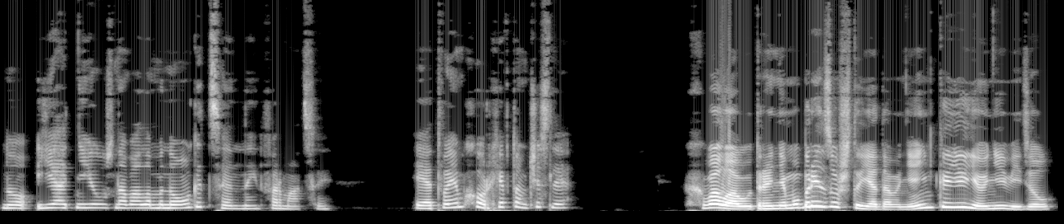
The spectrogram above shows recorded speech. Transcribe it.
но я от нее узнавала много ценной информации. И о твоем Хорхе в том числе. Хвала утреннему бризу, что я давненько ее не видел.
